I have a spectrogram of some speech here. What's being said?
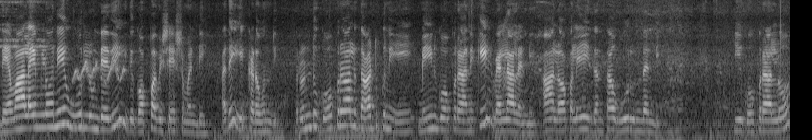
దేవాలయంలోనే ఊర్లు ఉండేది ఇది గొప్ప విశేషం అండి అది ఇక్కడ ఉంది. రెండు గోపురాలు దాటుకుని మెయిన్ గోపురానికి వెళ్ళాలండి. ఆ లోపలే ఇదంతా ఊరు ఉందండి ఈ గోపురాల్లో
